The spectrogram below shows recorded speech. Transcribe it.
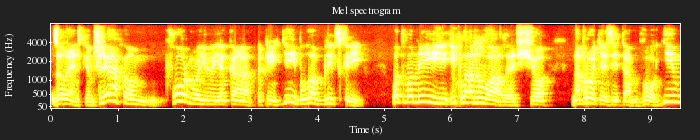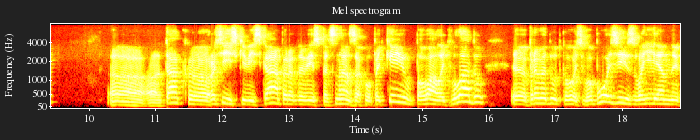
Зеленським шляхом, формою, яка таких дій була бліцкріг. От вони і планували, що на протязі там двох днів е, так е, російські війська, передові спецназ захопить Київ, повалить владу, е, приведуть когось в обозі з воєнних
